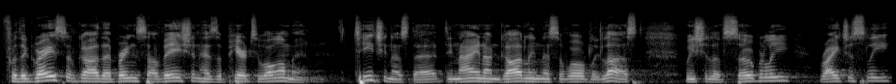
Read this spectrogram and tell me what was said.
For the grace of God that brings salvation has appeared to all men, teaching us that, denying ungodliness and worldly lust, we should live soberly, righteously,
